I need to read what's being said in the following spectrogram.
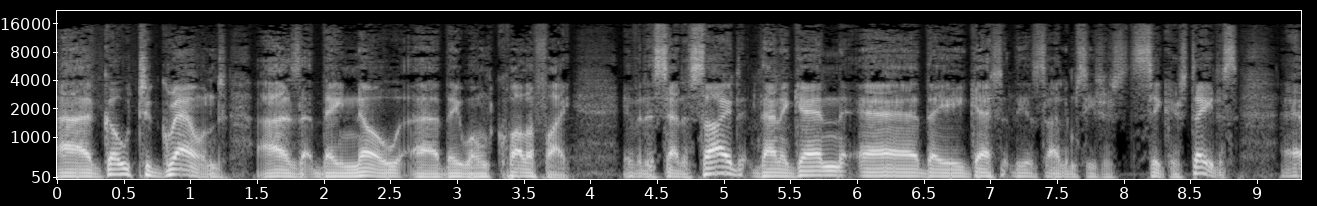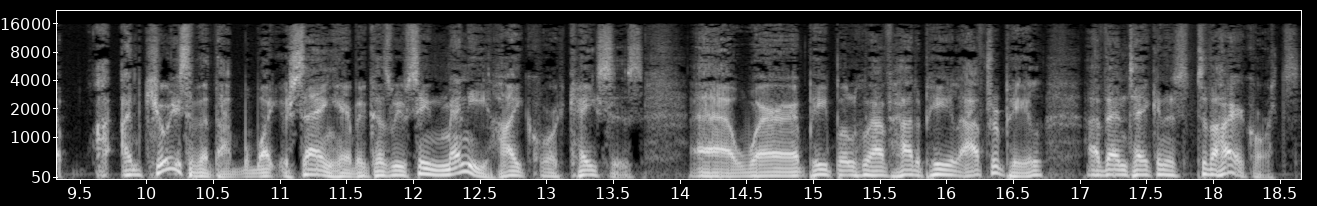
uh, go to ground as they know uh, they won't qualify. If it is set aside, then again uh, they get the asylum seeker, status. Uh, I'm curious about that, what you're saying here, because we've seen many high court cases uh, where people who have had appeal after appeal have then taken it to the higher courts.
